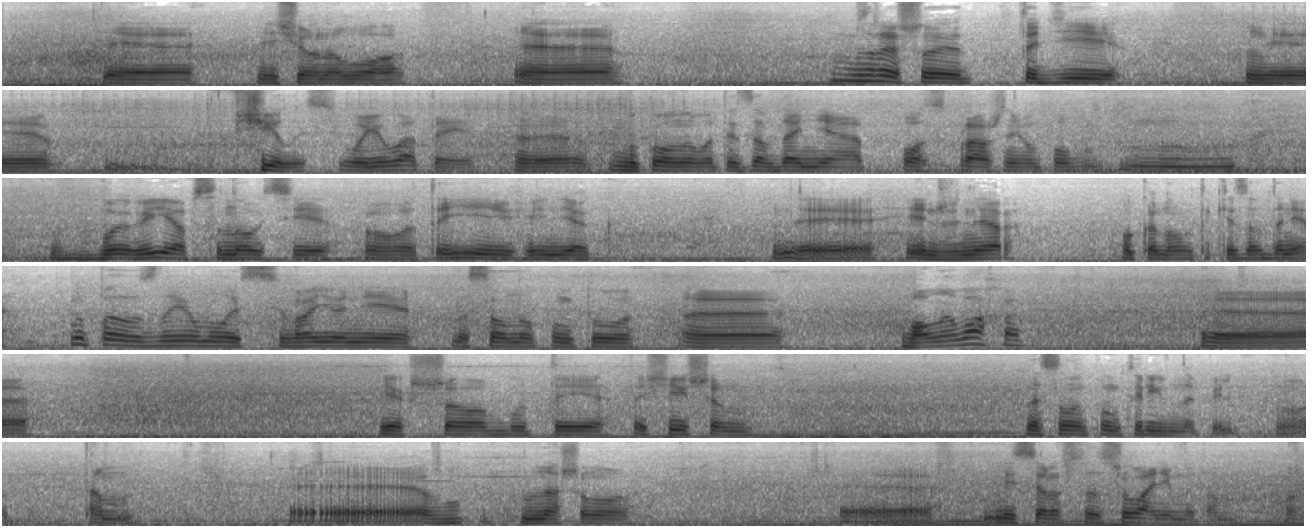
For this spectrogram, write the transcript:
Е, нічого нового. Е, зрештою, тоді е, вчились воювати, е, виконувати завдання по справжньому по, бойовій обстановці. От, і він як е, інженер виконував такі завдання. Ми познайомились в районі населеного пункту е, Волноваха. Е, якщо бути точнішим, населений пункт Рівнопіль. От, там е, в нашому е, місці розташування ми там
